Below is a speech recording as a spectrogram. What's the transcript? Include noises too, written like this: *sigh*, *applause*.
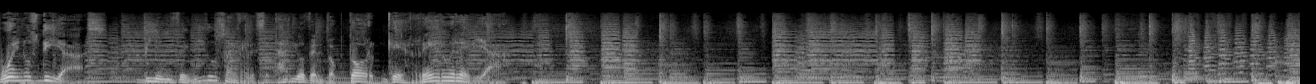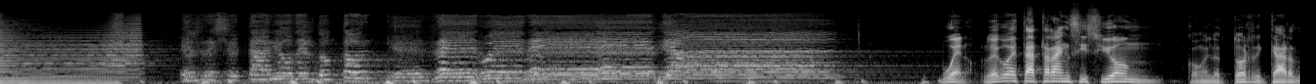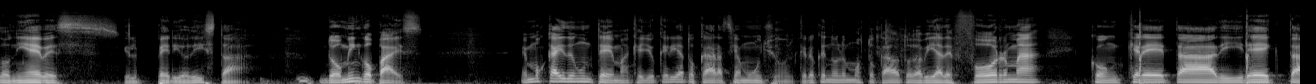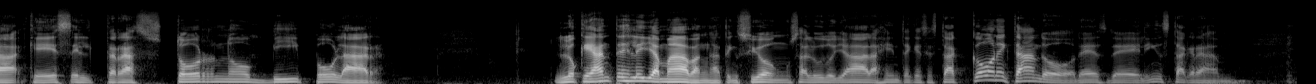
Buenos días. Bienvenidos al recetario del doctor Guerrero Heredia. El recetario del doctor Guerrero Heredia. Bueno, luego de esta transición con el doctor Ricardo Nieves y el periodista Domingo Páez, hemos caído en un tema que yo quería tocar hacia mucho. Creo que no lo hemos tocado todavía de forma concreta, directa, que es el trastorno bipolar. Lo que antes le llamaban, atención, un saludo ya a la gente que se está conectando desde el Instagram,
